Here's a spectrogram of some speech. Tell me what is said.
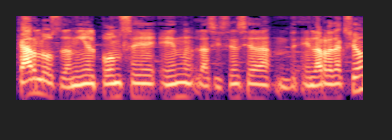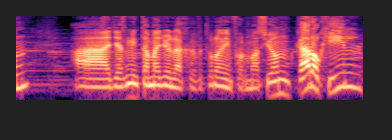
Carlos Daniel Ponce en la asistencia, en la redacción. A Yasmín Tamayo en la jefatura de información. Caro Gil.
